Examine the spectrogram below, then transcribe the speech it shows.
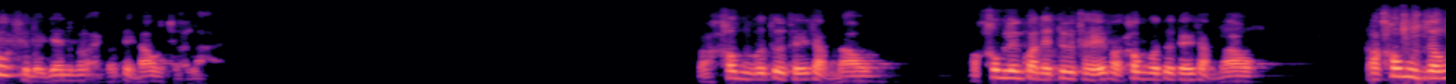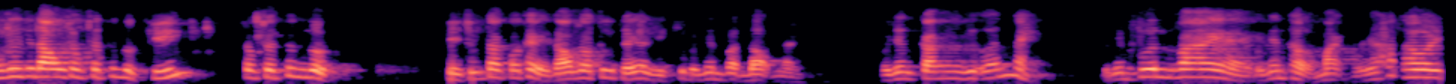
thuốc thì bệnh nhân lại có thể đau trở lại. Và không có tư thế giảm đau. Và không liên quan đến tư thế và không có tư thế giảm đau. Và không giống như cái đau trong chân tức ngực kín, trong chân tức ngực, thì chúng ta có thể đau do tư thế là gì? Khi bệnh nhân vận động này, bệnh nhân căng giữa này, bệnh nhân vươn vai này, bệnh nhân thở mạnh, bệnh nhân hắt hơi,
